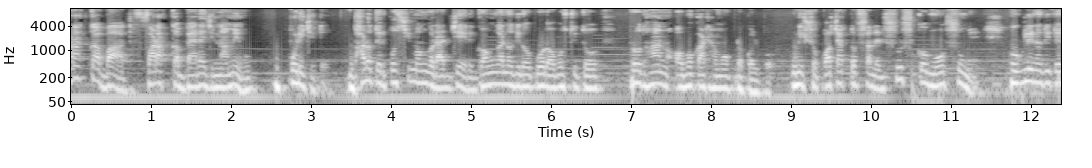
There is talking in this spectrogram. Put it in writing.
ফারাক্কা বাঁধ ফারাক্কা ব্যারেজ নামেও পরিচিত। ভারতের পশ্চিমবঙ্গ রাজ্যের গঙ্গা নদীর ওপর অবস্থিত প্রধান অবকাঠামো প্রকল্প। উনিশশো পঁচাত্তর সালের শুষ্ক মরশুমে হুগলি নদীতে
